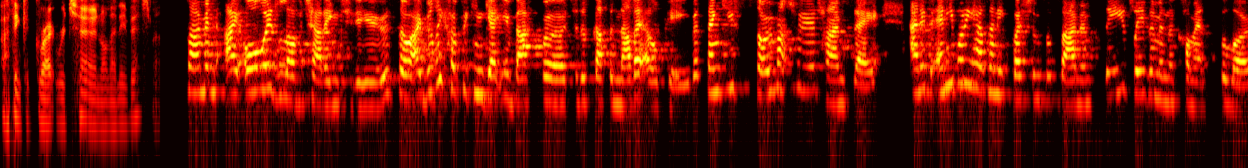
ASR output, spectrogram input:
I think, a great return on that investment. Simon, I always love chatting to you. So I really hope we can get you back for, to discuss another LP. But thank you so much for your time today. And if anybody has any questions for Simon, please leave them in the comments below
